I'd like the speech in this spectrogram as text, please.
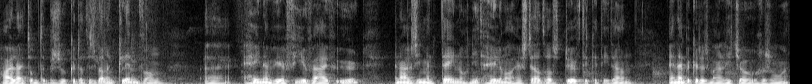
highlight om te bezoeken. Dat is wel een klim van uh, heen en weer 4, 5 uur. En aangezien mijn teen nog niet helemaal hersteld was, durfde ik het niet aan. En heb ik er dus maar een liedje over gezongen.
